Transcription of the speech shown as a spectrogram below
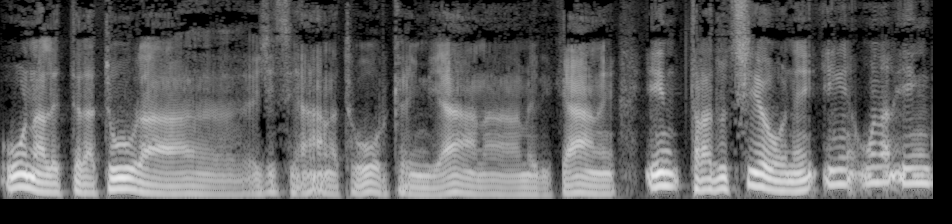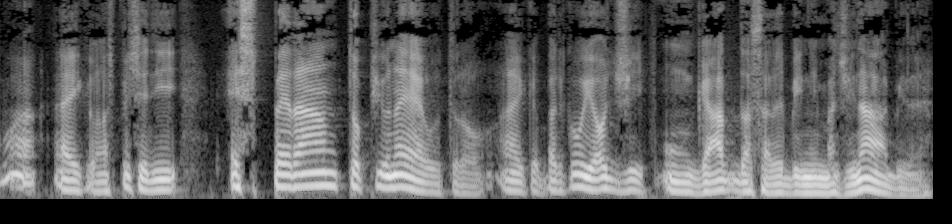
una letteratura eh, egiziana, turca, indiana, americana, in traduzione in una lingua, ecco, una specie di esperanto più neutro, ecco, per cui oggi un Gadda sarebbe inimmaginabile.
